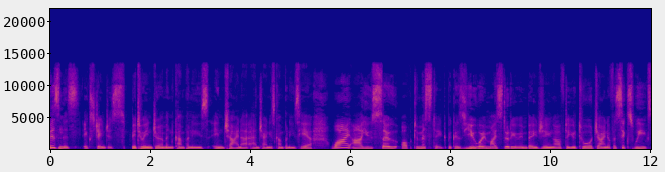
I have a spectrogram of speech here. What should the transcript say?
business exchanges between German companies in China and Chinese companies here. Why are you so optimistic? Because you were in my studio in Beijing after you toured China for six weeks,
